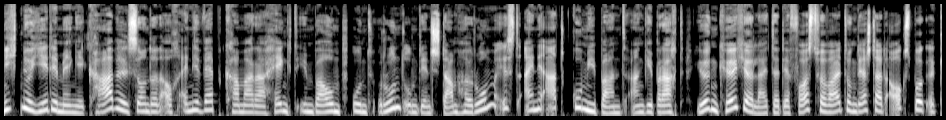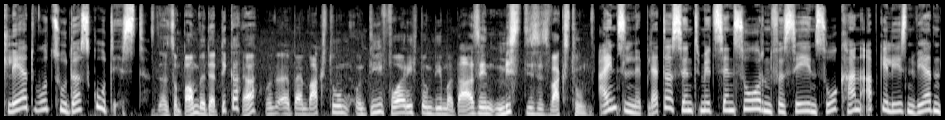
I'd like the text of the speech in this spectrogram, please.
Nicht nur jede Menge Kabel, sondern auch eine Webkamera hängt im Baum und rund um den Stamm herum ist eine Art Gummiband angebracht. Jürgen Kircher, Leiter der Forstverwaltung der Stadt Augsburg, erklärt, wozu das gut ist. So ein Baum wird ja dicker ja, und, äh, beim Wachstum und die Vorrichtung, die wir da sehen, misst dieses Wachstum. Einzelne Blätter sind mit Sensoren versehen. So kann abgelesen werden,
